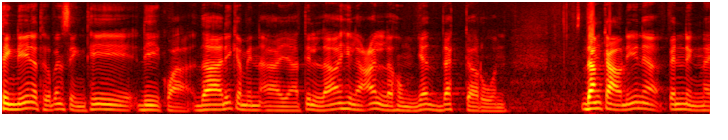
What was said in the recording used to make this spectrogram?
สิ่งนี้เนี่ยถือเป็นสิ่งที่ดีกว่าดาลิกะมินอายาติลลาฮิละอัลละฮุมยัดดักกะรูนดังกล่าวนี้เนี่ยเป็นหนึ่งใน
